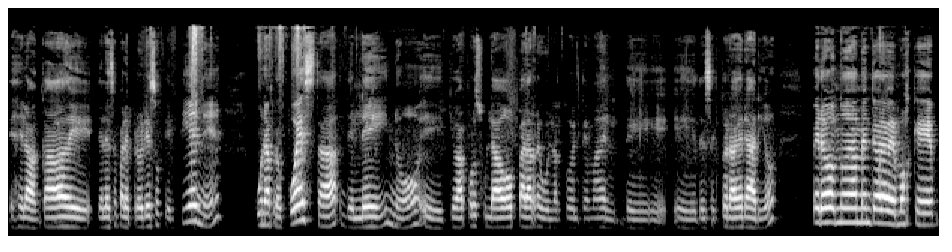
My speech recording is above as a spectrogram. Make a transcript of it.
es de la bancada de, de Alianza para el Progreso, que tiene una propuesta de ley ¿no? Eh, que va por su lado para regular todo el tema del, de, del sector agrario. Pero nuevamente ahora vemos que,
